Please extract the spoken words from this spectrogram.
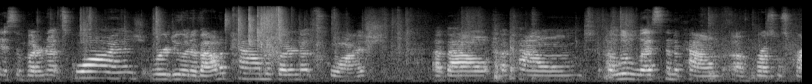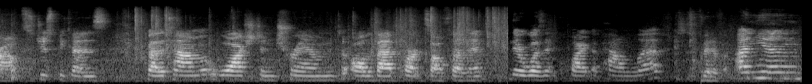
is some butternut squash. We're doing about a pound of butternut squash about a pound, a little less than a pound of Brussels sprouts just because by the time washed and trimmed all the bad parts off of it, there wasn't quite a pound left. A bit of onion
